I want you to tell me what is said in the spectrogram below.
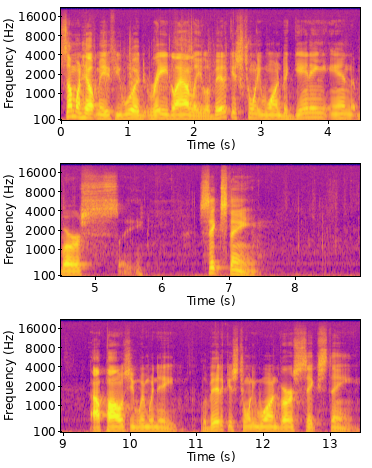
someone help me, if you would, read loudly Leviticus 21, beginning in verse 16. I'll pause you when we need. Leviticus 21, verse 16.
